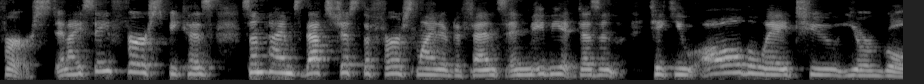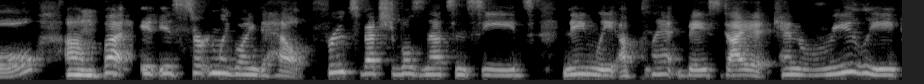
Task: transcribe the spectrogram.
first. And I say first because sometimes that's just the first line of defense, and maybe it doesn't take you all the way to your goal, um, mm-hmm. but it is certainly going to help. Fruits, vegetables, nuts, and seeds, namely a plant based diet, can really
